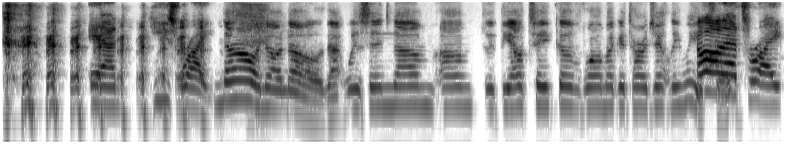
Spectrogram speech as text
And he's right. No, no, no. That was in um, um, the, the outtake of While My Guitar Gently Weeps. Oh, right? that's right.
